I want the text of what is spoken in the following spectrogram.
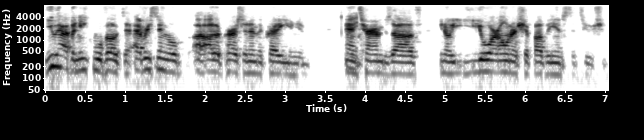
you have an equal vote to every single uh, other person in the credit union in right. terms of you know your ownership of the institution.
